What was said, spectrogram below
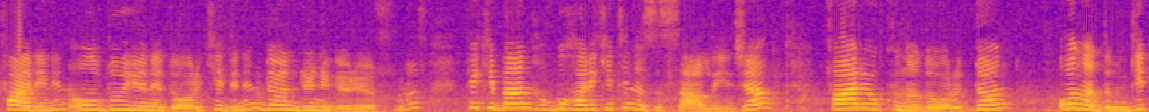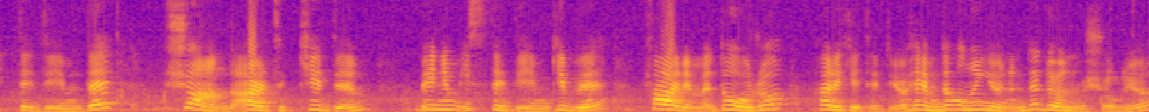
farenin olduğu yöne doğru kedinin döndüğünü görüyorsunuz. Peki ben bu hareketi nasıl sağlayacağım? Fare okuna doğru dön, 10 adım git dediğimde şu anda artık kedim benim istediğim gibi fareme doğru hareket ediyor. Hem de onun yönünde dönmüş oluyor.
